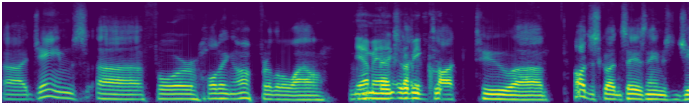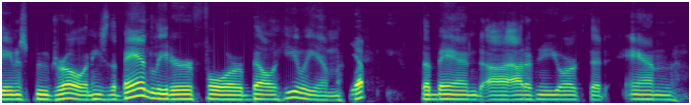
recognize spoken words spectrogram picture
uh, James uh, for holding off for a little while. Yeah, man, it'll be to talk to. Uh, I'll just go ahead and say his name is James Boudreau, and he's the band leader for Bell Helium. Yep. The band uh, out of New York that Anne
